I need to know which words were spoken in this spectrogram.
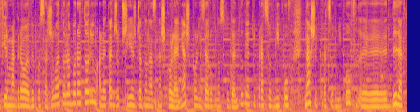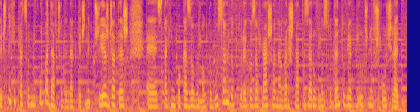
Firma Groe wyposażyła to laboratorium, ale także przyjeżdża do nas na szkolenia, szkoli zarówno studentów, jak i pracowników, naszych pracowników e, dydaktycznych i pracowników badawczo-dydaktycznych. Przyjeżdża też e, z takim pokazowym autobusem, do którego zaprasza na warsztaty zarówno studentów, jak i uczniów szkół średnich.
